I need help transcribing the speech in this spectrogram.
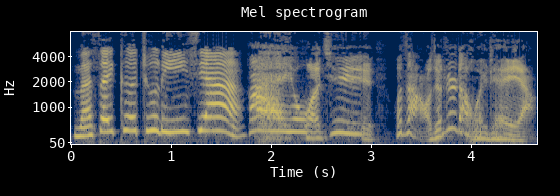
马赛克处理一下。哎呦我去！我早就知道会这样。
